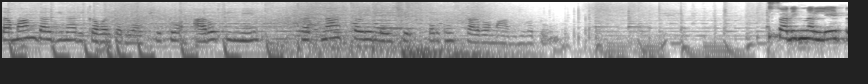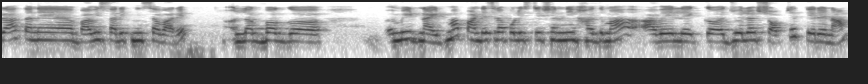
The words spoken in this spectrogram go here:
તમામ દાગીના રિકવર કર્યા છે તો આરોપીને ઘટના સ્થળે લઈ છે સરઘસ કાઢવામાં આવ્યું હતું. ત્રીસ તારીખના લેટ રાત અને બાવીસ તારીખની સવારે, લગભગ મિડ નાઇટમાં પાંડેસરા પોલીસ સ્ટેશનની હદમાં આવેલ એક જ્વેલર્સ શોપ છે તેરે નામ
